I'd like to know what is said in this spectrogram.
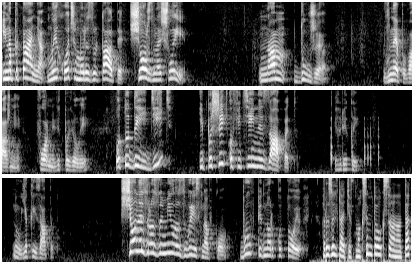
І на питання: ми хочемо результати. Що ж знайшли? Нам дуже в неповажній формі відповіли: от йдіть і пишіть офіційний запит. Я говорю, який? Ну, який запит? Що не зрозуміло з висновку? Був під наркотою. Результатів Максим та Оксана так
